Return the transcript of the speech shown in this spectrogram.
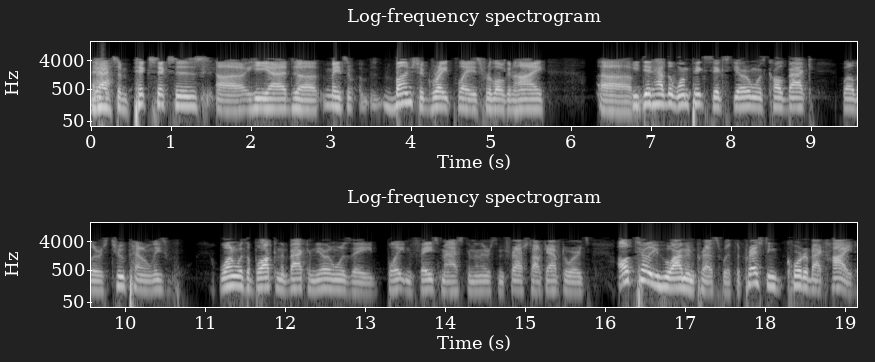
yeah. Had some pick sixes. Uh, he had uh, made some bunch of great plays for Logan High. Uh, he did have the one pick six. The other one was called back. Well, there was two penalties. One was a block in the back, and the other one was a blatant face mask. And then there was some trash talk afterwards. I'll tell you who I'm impressed with. The Preston quarterback Hyde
